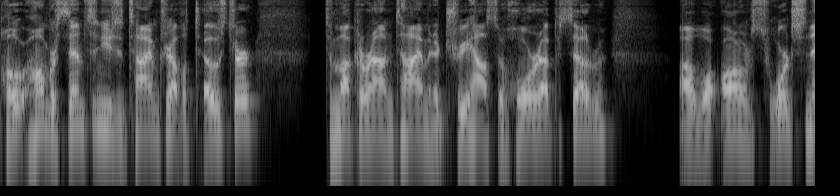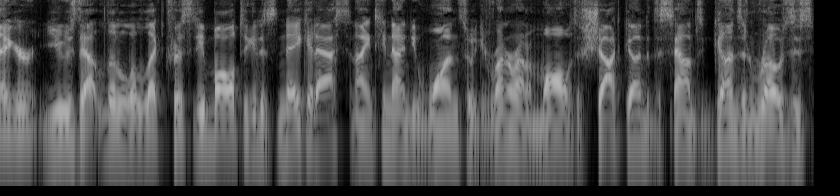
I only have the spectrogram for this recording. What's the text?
Homer Simpson used a time travel toaster to muck around time in a Treehouse of Horror episode, uh, while Arnold Schwarzenegger used that little electricity ball to get his naked ass to 1991 so he could run around a mall with a shotgun to the sounds of Guns N' Roses.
